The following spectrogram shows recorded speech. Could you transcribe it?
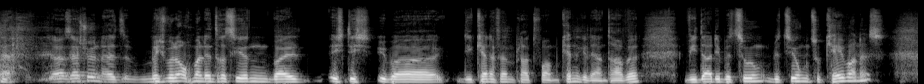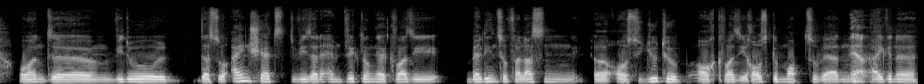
Ja. ja, sehr schön. Also mich würde auch mal interessieren, weil ich dich über die KenFM-Plattform kennengelernt habe, wie da die Beziehung, Beziehung zu K1 ist und äh, wie du das so einschätzt, wie seine Entwicklung ja quasi Berlin zu verlassen, äh, aus YouTube auch quasi rausgemobbt zu werden, ja. eigene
